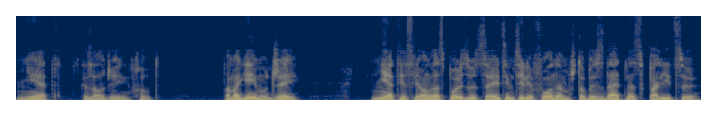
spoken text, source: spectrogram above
«Нет», — сказал Джейн Худ. «Помоги ему, Джей». «Нет, если он воспользуется этим телефоном, чтобы сдать нас в полицию,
